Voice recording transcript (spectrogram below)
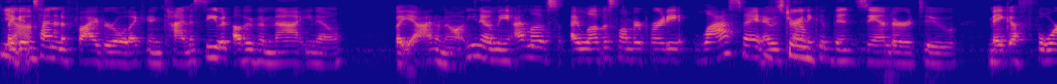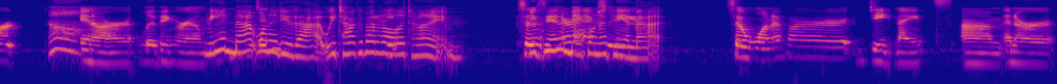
Yeah. Like a 10 and a five year old, I can kind of see. But other than that, you know. But yeah, I don't know. You know me. I love I love a slumber party. Last night I was trying to convince Xander to make a fort in our living room. me and Matt want to do that. We talk about it all the time. So you can Xander and make I one with me and Matt. So one of our date nights, um, and our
